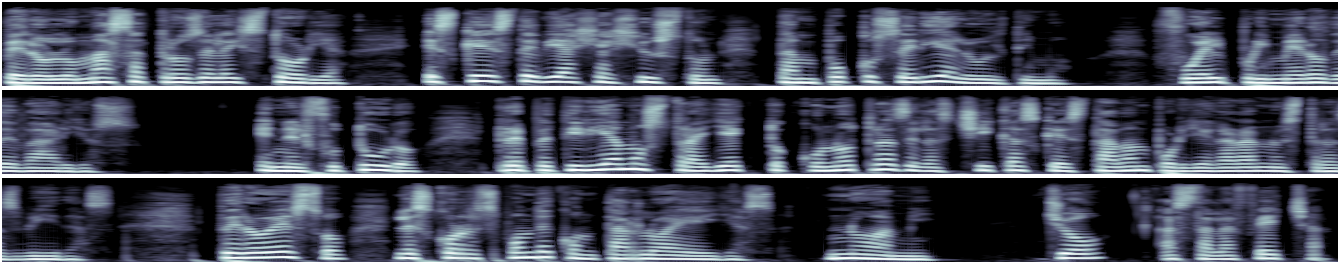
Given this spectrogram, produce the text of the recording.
Pero lo más atroz de la historia es que este viaje a Houston tampoco sería el último, fue el primero de varios. En el futuro repetiríamos trayecto con otras de las chicas que estaban por llegar a nuestras vidas, pero eso les corresponde contarlo a ellas, no a mí. Yo, hasta la fecha,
